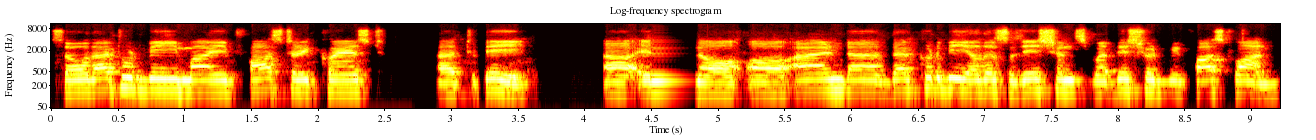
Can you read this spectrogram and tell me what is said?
So that would be my first request uh, today. Uh, you know, and there could be other suggestions, but this should be first one.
